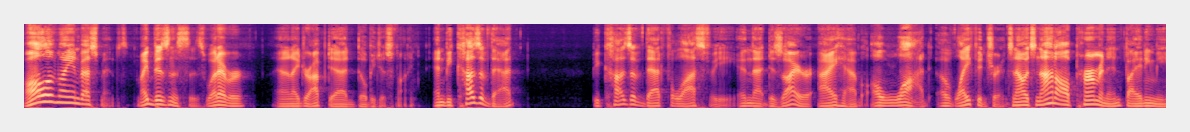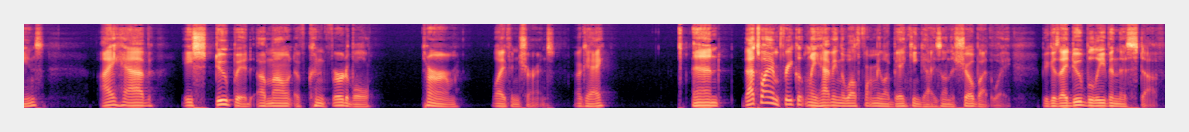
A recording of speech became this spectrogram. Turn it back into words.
all of my investments, my businesses, whatever, and I drop dead, they'll be just fine. And because of that, because of that philosophy and that desire, I have a lot of life insurance. Now, it's not all permanent by any means. I have a stupid amount of convertible term life insurance. Okay. And that's why I'm frequently having the Wealth Formula banking guys on the show, by the way, because I do believe in this stuff.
